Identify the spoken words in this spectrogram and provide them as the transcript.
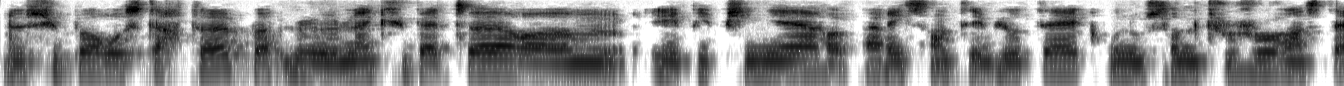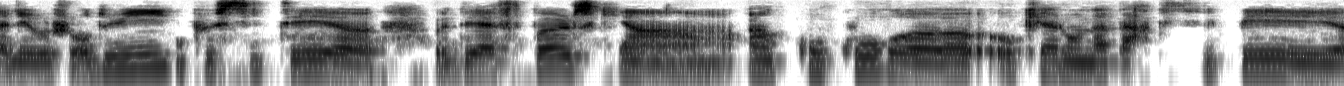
de support aux startups, l'incubateur euh, et pépinière Paris Santé Biotech, où nous sommes toujours installés aujourd'hui. On peut citer EDF e Pulse, qui est un, concours auquel on a participé et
